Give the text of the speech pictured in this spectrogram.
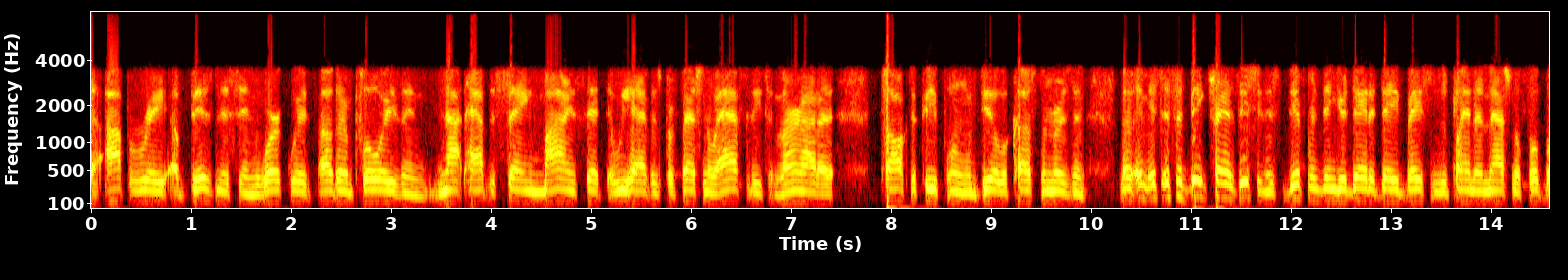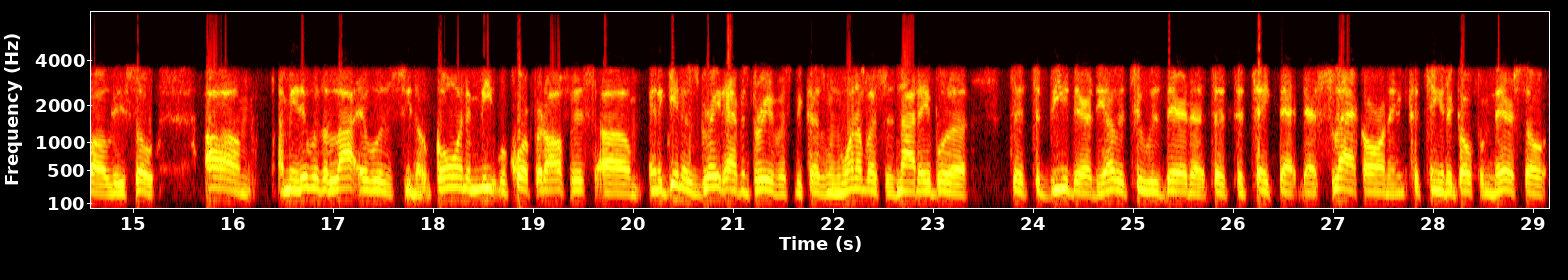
to operate a business and work with other employees and not have the same mindset that we have as professional athletes and learn how to talk to people and deal with customers. And it's, it's a big transition. It's different than your day to day basis of playing in the National Football League. So, um, I mean, it was a lot. It was, you know, going to meet with corporate office. Um, and again, it was great having three of us because when one of us is not able to, to, to be there, the other two is there to, to, to take that, that slack on and continue to go from there. So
